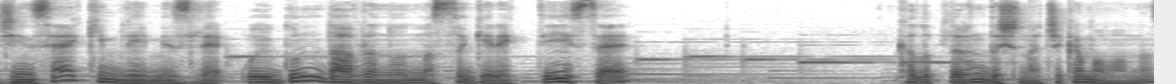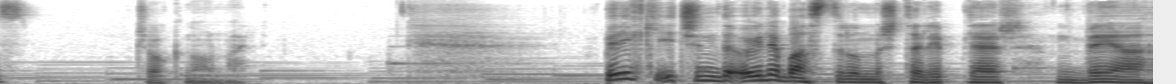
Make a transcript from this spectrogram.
cinsel kimliğimizle uygun davranılması gerektiyse kalıpların dışına çıkamamamız çok normal. Belki içinde öyle bastırılmış talepler veya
